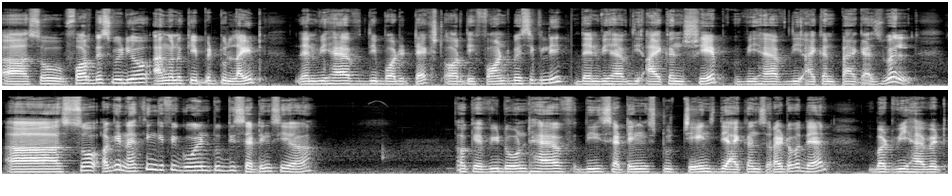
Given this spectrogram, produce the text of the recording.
Uh, so for this video i'm going to keep it to light then we have the body text or the font basically. Then we have the icon shape. We have the icon pack as well. Uh, so again i think if you go into the settings here okay we don't have these settings to change the icons right over there but we have it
